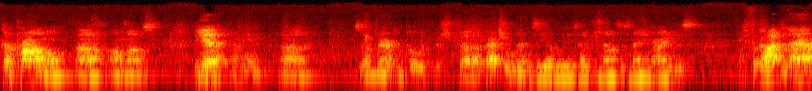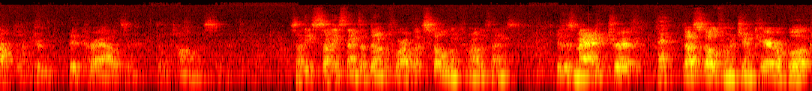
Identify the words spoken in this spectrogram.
kind of primal, uh, almost. But yeah, I mean. Uh, He's an American poet, uh, Vachel Lindsay, I believe is how you pronounce his name, right? He was forgotten now, but drew big crowds, or Dylan Thomas. Or some of these, some of these things I've done before, I've like stolen from other things. There's this magic trick that I stole from a Jim Carroll book,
